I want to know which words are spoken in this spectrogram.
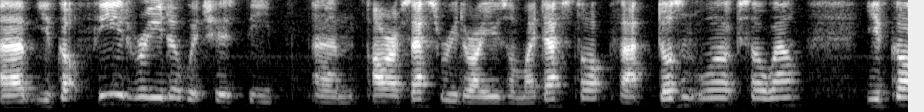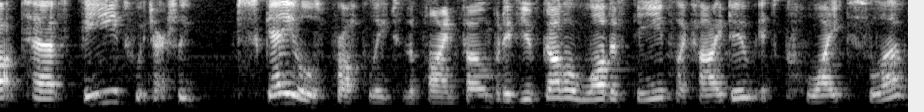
Um, you've got Feed Reader, which is the um, RSS reader I use on my desktop. That doesn't work so well. You've got uh, Feeds, which actually scales properly to the PinePhone, but if you've got a lot of feeds like I do, it's quite slow.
